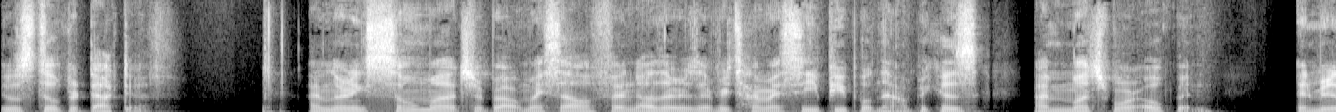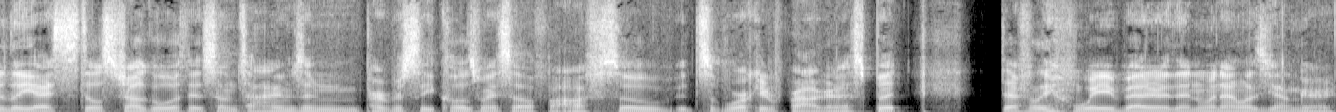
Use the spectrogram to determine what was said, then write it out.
it was still productive. I'm learning so much about myself and others every time I see people now because I'm much more open. Admittedly, I still struggle with it sometimes and purposely close myself off, so it's a work in progress, but definitely way better than when I was younger.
